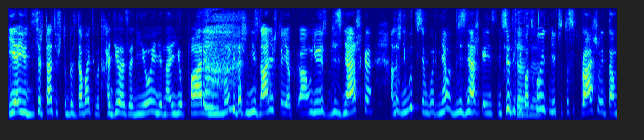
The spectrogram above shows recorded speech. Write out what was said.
И я ее диссертацию, чтобы сдавать, вот ходила за нее или на ее пары. Многие даже не знали, что я, а у нее есть близняшка. Она же не будет всем говорить, у меня вот близняшка есть. И все таки да, подходят, да. мне что-то спрашивают там.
